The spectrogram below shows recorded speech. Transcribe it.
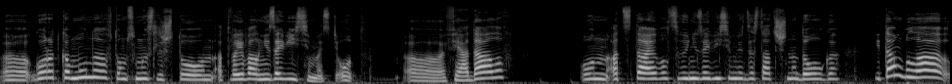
Э, город-коммуна в том смысле, что он отвоевал независимость от э, феодалов, он отстаивал свою независимость достаточно долго. И там была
